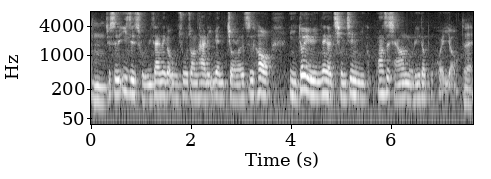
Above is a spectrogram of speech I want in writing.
嗯，就是一直处于在那个无助状态里面，久了之后，你对于那个情境，你光是想要努力都不会有。对，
